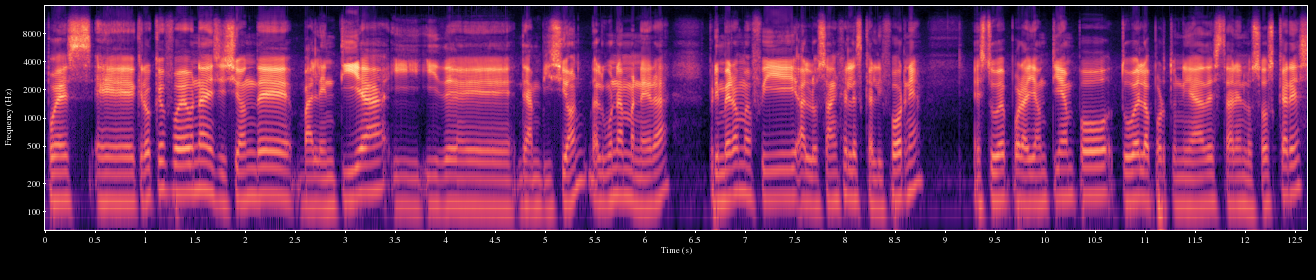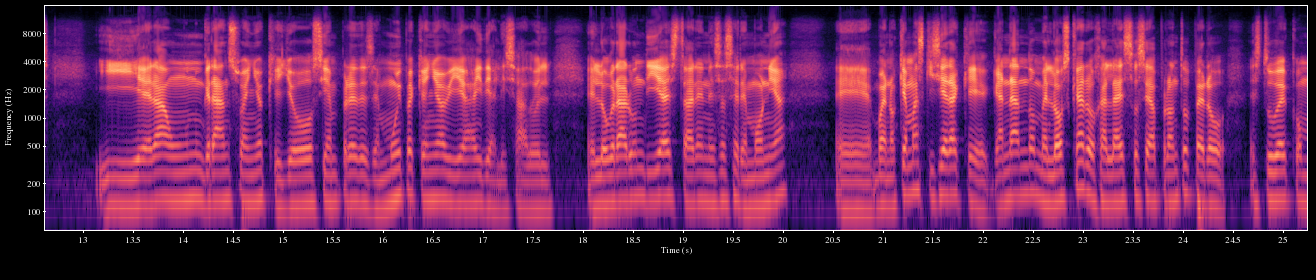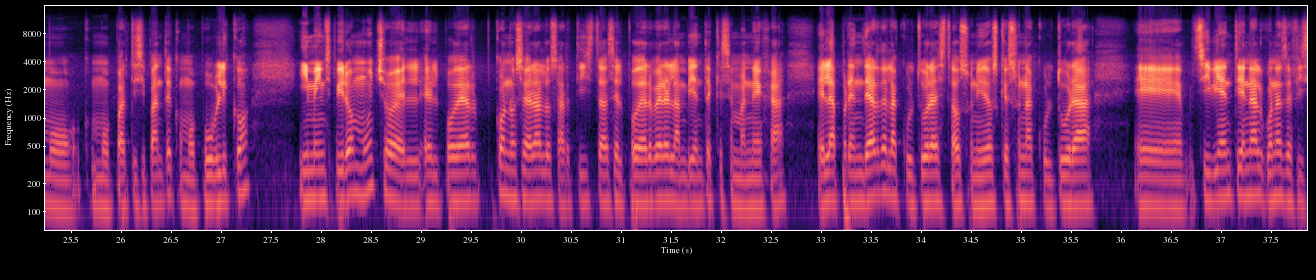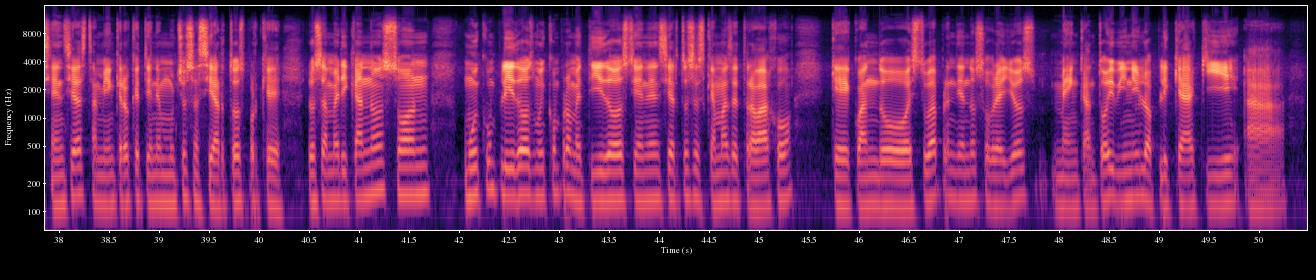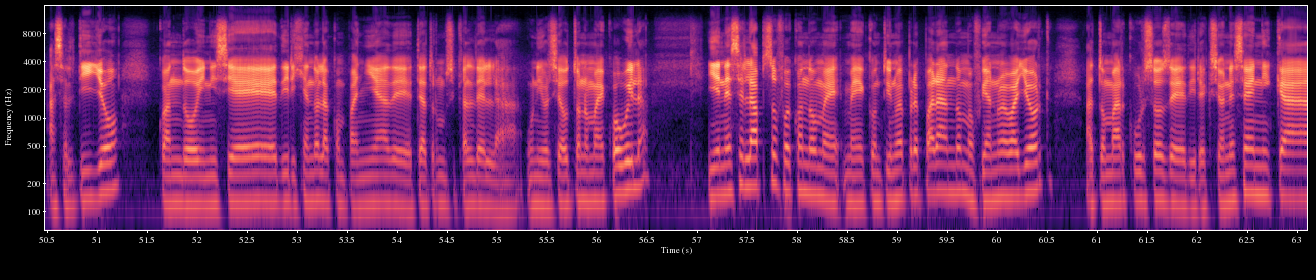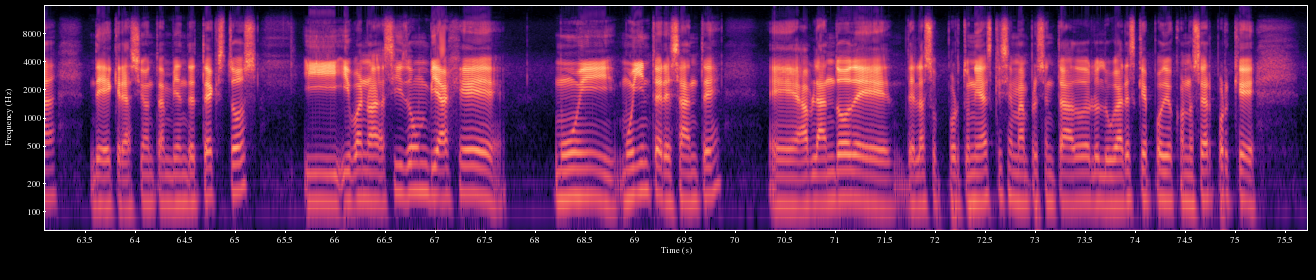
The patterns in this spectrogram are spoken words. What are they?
Pues eh, creo que fue una decisión de valentía y, de, de, ambición, de alguna manera. Primero me fui a Los Ángeles, California. Estuve por allá un tiempo, tuve la oportunidad de estar en los Óscares y era un gran sueño que yo siempre desde muy pequeño había idealizado, el lograr un día estar en esa ceremonia eh, bueno, ¿qué más quisiera que ganándome el Oscar? Ojalá eso sea pronto, pero estuve como, como participante, como público, y me inspiró mucho el, el, poder conocer a los artistas, el poder ver el ambiente que se maneja, el aprender de la cultura de Estados Unidos, que es una cultura eh, si bien tiene algunas deficiencias, también creo que tiene muchos aciertos porque los americanos son muy cumplidos, muy comprometidos, tienen ciertos esquemas de trabajo que cuando estuve aprendiendo sobre ellos me encantó y vine y lo apliqué aquí a, Saltillo cuando inicié dirigiendo la compañía de teatro musical de la Universidad Autónoma de Coahuila. Y en ese lapso fue cuando me, continué preparando, me fui a Nueva York a tomar cursos de dirección escénica, de creación también de textos. Y, bueno, ha sido un viaje muy, muy interesante, eh, hablando de, de, las oportunidades que se me han presentado, de los lugares que he podido conocer, porque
